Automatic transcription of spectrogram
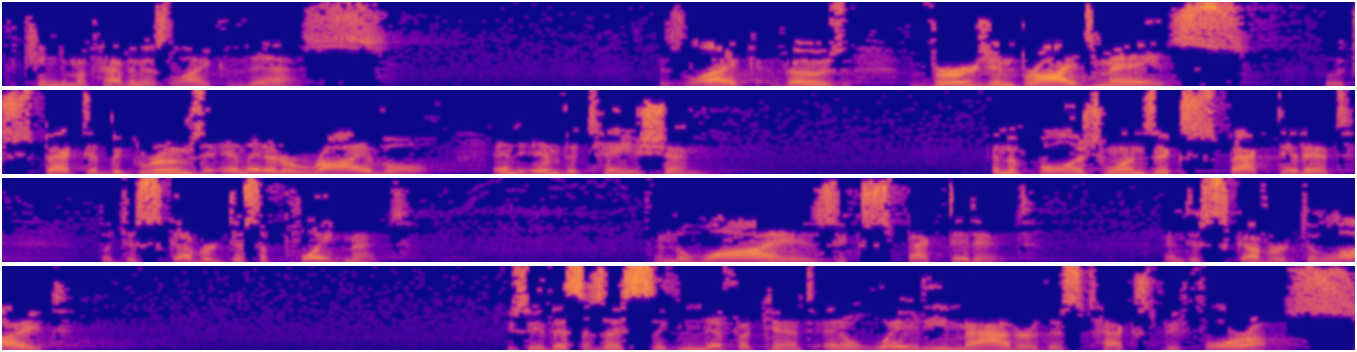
The kingdom of heaven is like this. Is like those virgin bridesmaids who expected the groom's imminent arrival and invitation. And the foolish ones expected it but discovered disappointment. And the wise expected it and discovered delight. You see, this is a significant and a weighty matter, this text before us.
